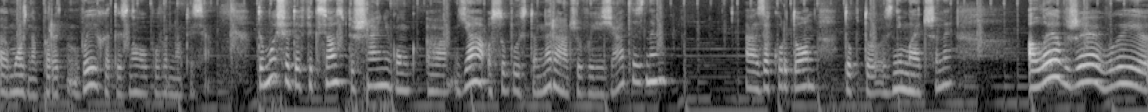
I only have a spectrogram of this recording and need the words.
е, можна перед виїхати і знову повернутися. Тому що до фіксіон з я особисто не раджу виїжджати з ним за кордон, тобто з Німеччини. Але вже ви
